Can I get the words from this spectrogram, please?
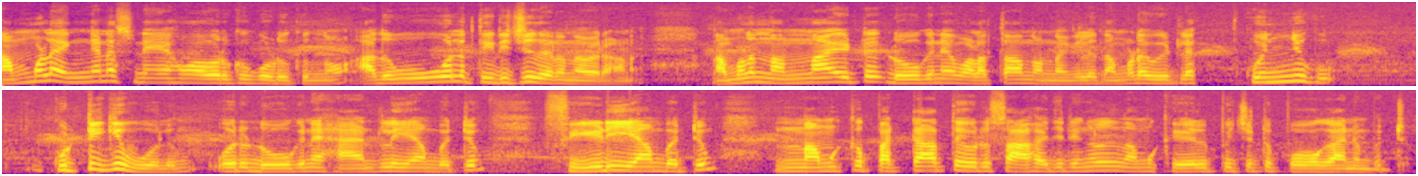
നമ്മൾ എങ്ങനെ സ്നേഹം അവർക്ക് കൊടുക്കുന്നോ അതുപോലെ തിരിച്ചു തരുന്നവരാണ്. നമ്മൾ നന്നായിട്ട് ഡോഗിനെ വളർത്താമെന്നുണ്ടെങ്കിൽ നമ്മുടെ വീട്ടിലെ കുഞ്ഞു കുട്ടിക്ക് പോലും ഒരു ഡോഗിനെ ഹാൻഡിൽ ചെയ്യാൻ പറ്റും ഫീഡ് ചെയ്യാൻ പറ്റും നമുക്ക് പറ്റാത്ത ഒരു സാഹചര്യങ്ങളിൽ നമുക്ക് ഏൽപ്പിച്ചിട്ട് പോകാനും പറ്റും.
